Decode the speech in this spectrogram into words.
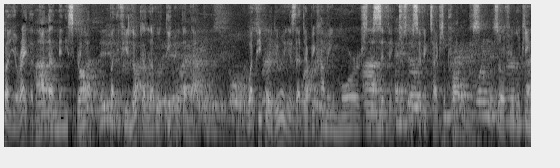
But you're right, that not that many spring up. But if you look a level deeper than that, what people are doing is that they're becoming more specific to specific types of problems. So if you're looking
